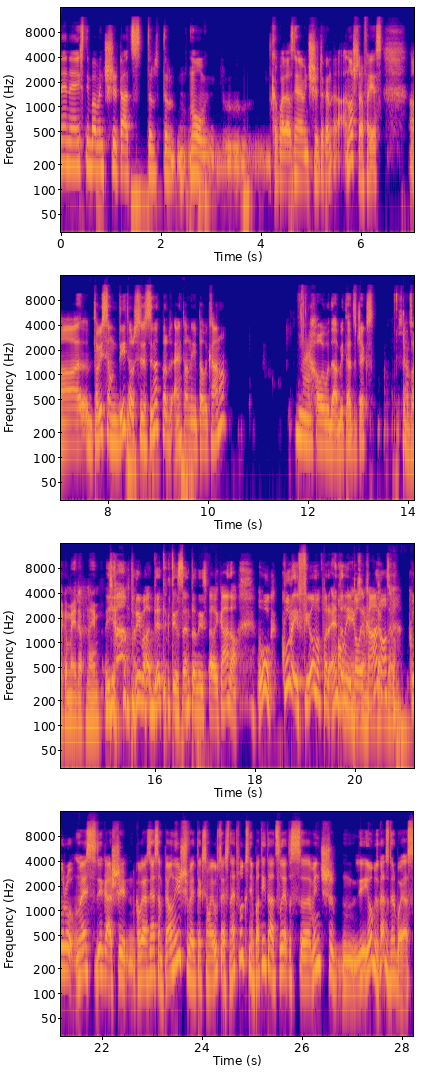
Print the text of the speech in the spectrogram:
nē, nē, īstenībā viņš ir tāds, tur, tur, nu, kaut kādā ziņā viņš ir noštrāfējies. Uh, pavisam dītors, jūs zināt par Antoniju Pelikānu? Nē. Holivudā bija tāds džeks. Sounds like a made up name. Jā, privāti detektīvs Antonijs Pelikāno. Lūk, kur ir filma par Antoniju made Pelikāno, kuru mēs vienkārši kaut kādā ziņā esam pelnījuši, vai, teiksim, vai uztaisīt Netflix, viņam patīk tādas lietas. uh, Viņš mm, ilgus gadus darbojās,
